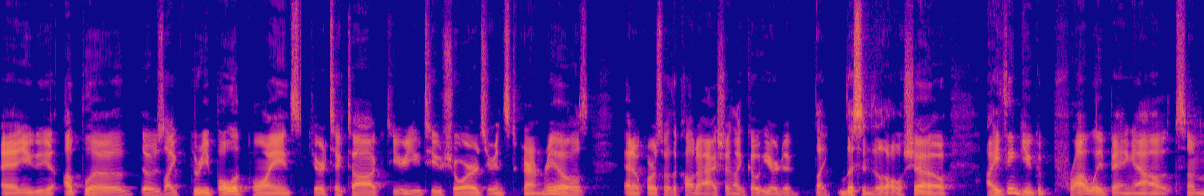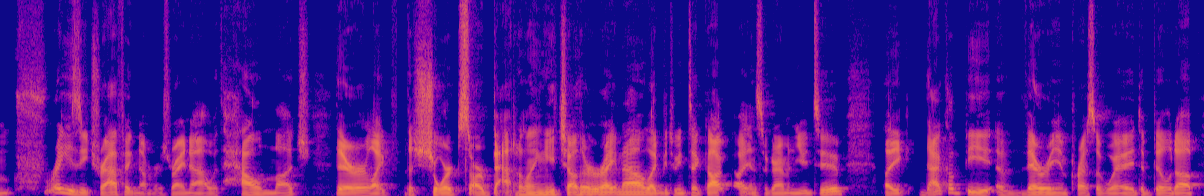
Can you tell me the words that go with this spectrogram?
and you can upload those like three bullet points to your tiktok to your youtube shorts your instagram reels and of course with a call to action like go here to like listen to the whole show I think you could probably bang out some crazy traffic numbers right now with how much they're like the shorts are battling each other right now, like between TikTok, uh, Instagram, and YouTube. Like that could be a very impressive way to build up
